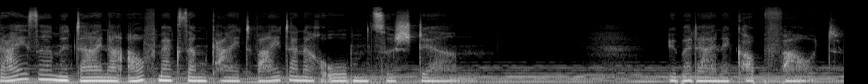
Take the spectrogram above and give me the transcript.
Reise mit deiner Aufmerksamkeit weiter nach oben zur Stirn über deine Kopfhaut,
